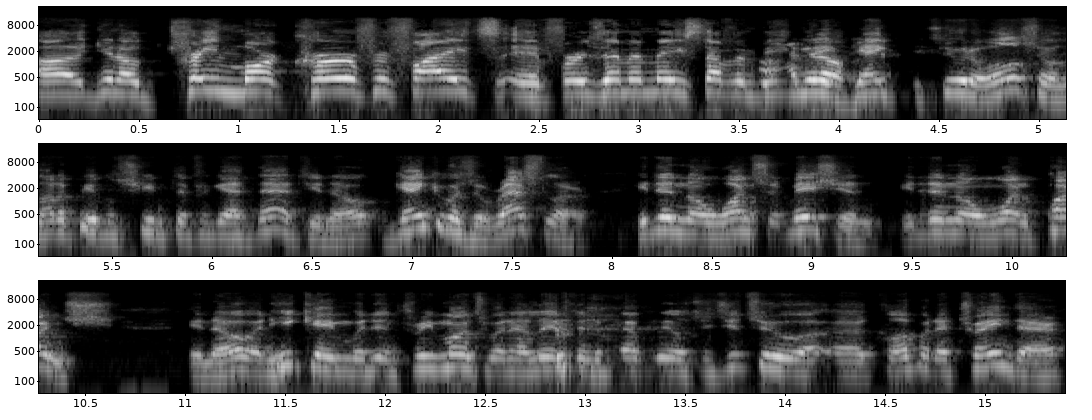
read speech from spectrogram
uh, you know, trained Mark Kerr for fights uh, for his MMA stuff and be, I you mean, know, Genki Sudo also, a lot of people seem to forget that, you know. Genki was a wrestler. He didn't know one submission. He didn't know one punch, you know. And he came within three months when I lived in the Beverly Hills Jiu-Jitsu uh, uh, club and I trained there.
